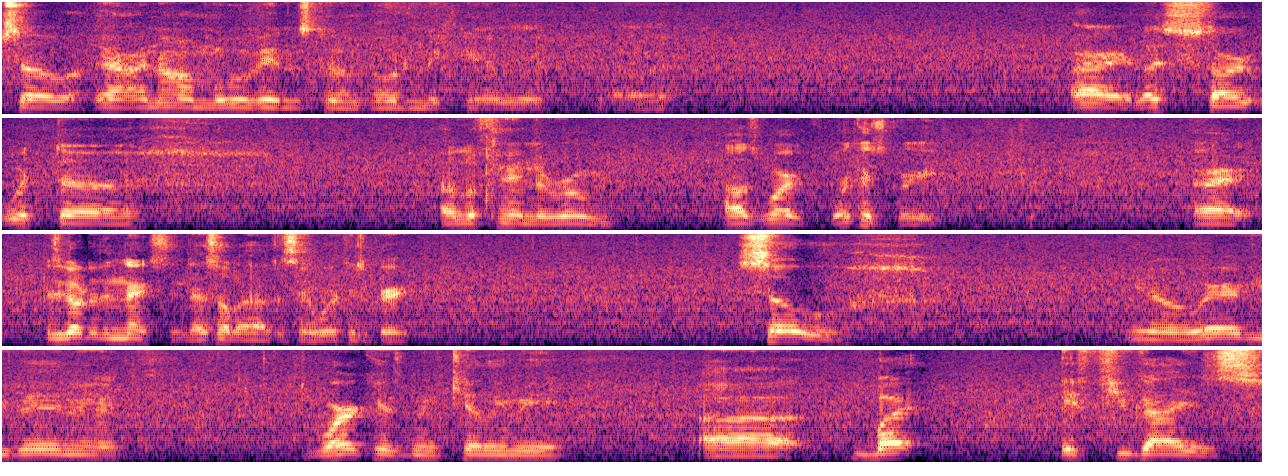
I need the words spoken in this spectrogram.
so, yeah, I know I'm moving because I'm holding the camera. Uh, Alright, let's start with the elephant in the room. How's work? Work is great. Alright, let's go to the next thing. That's all I have to say. Work is great. So, you know, where have you been? Work has been killing me. Uh, but if you guys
